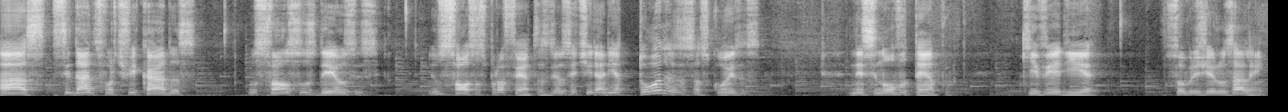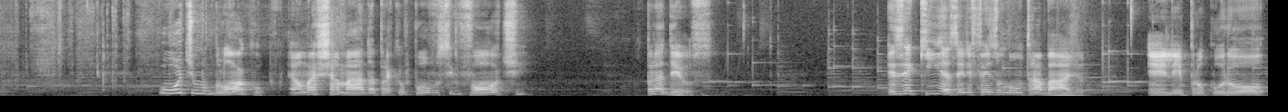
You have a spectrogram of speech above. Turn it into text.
as cidades fortificadas, os falsos deuses e os falsos profetas. Deus retiraria todas essas coisas nesse novo tempo que viria sobre Jerusalém. O último bloco é uma chamada para que o povo se volte para Deus. Ezequias ele fez um bom trabalho. Ele procurou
